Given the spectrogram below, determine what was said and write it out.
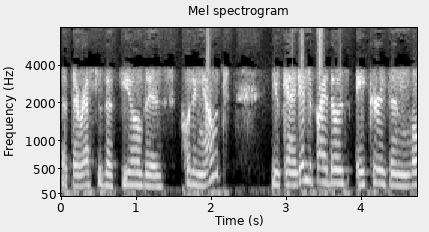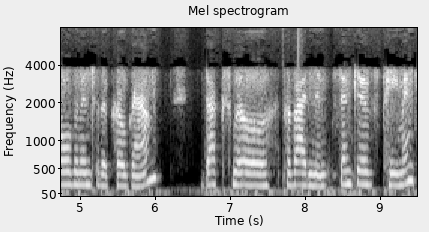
that the rest of the field is putting out. You can identify those acres and roll them into the program. Ducks will provide an incentive payment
